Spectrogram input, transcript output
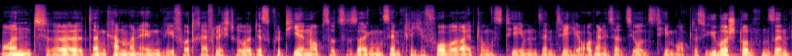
Und äh, dann kann man irgendwie vortrefflich darüber diskutieren, ob sozusagen sämtliche Vorbereitungsthemen, sämtliche Organisationsthemen, ob das Überstunden sind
